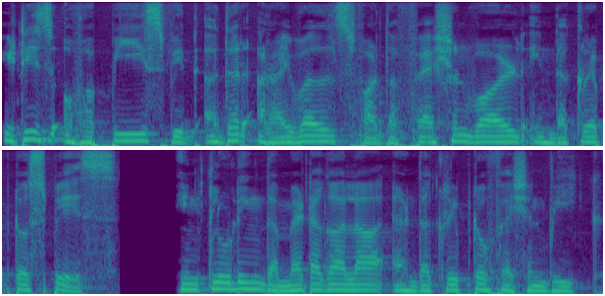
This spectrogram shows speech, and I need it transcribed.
It is of a piece with other arrivals for the fashion world in the crypto space, including the Meta Gala and the Crypto Fashion Week.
